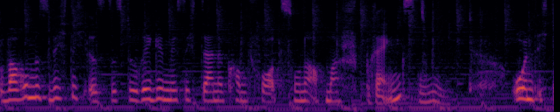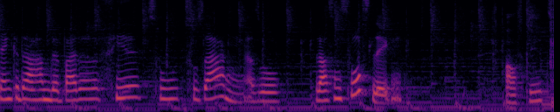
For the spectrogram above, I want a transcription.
warum es wichtig ist, dass du regelmäßig deine Komfortzone auch mal sprengst. Oh. Und ich denke, da haben wir beide viel zu, zu sagen. Also lass uns loslegen. Auf geht's.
